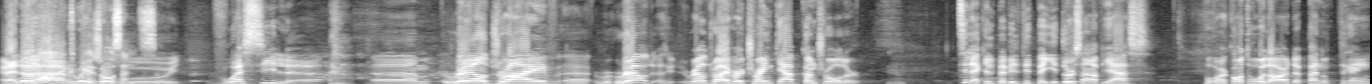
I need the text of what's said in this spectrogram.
Ben là, Ah, euh, tous les jours, ça me dit ça. Oui. voici le euh, Rail Drive, euh, Rail, Rail Driver Train Cab Controller. Tu sais, la culpabilité de payer 200$ piastres? Pour un contrôleur de panneau de train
